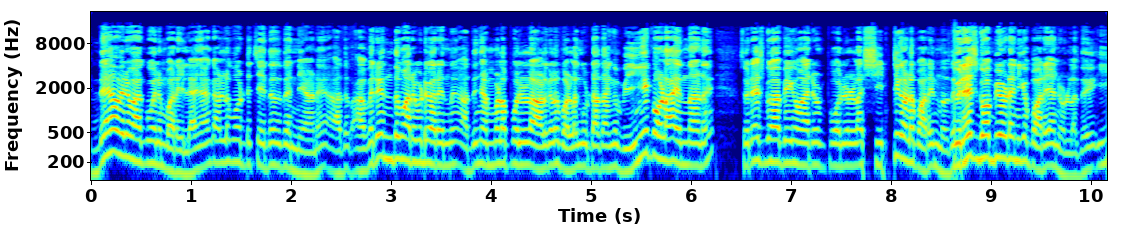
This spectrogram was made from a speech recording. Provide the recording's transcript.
ഇദ്ദേഹം ഒരു വാക്ക് പോലും പറയില്ല. ഞാൻ കള്ളു വോട്ട് ചെയ്തത് തന്നെയാണ്. അത് അവരെന്ത് മറുപടി പറയുന്നത് അത് നമ്മളെ പോലുള്ള ആളുകൾ വെള്ളം കൂട്ടാതെ അങ്ങ് വീങ്ങിക്കോളാ എന്നാണ് സുരേഷ് ഗോപിമാരെ പോലുള്ള ഷിറ്റുകൾ പറയുന്നത്. സുരേഷ് ഗോപിയോട് എനിക്ക് പറയാനുള്ളത് ഈ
